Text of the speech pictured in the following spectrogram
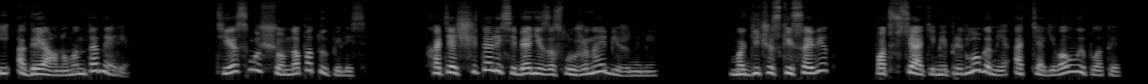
и Адриану Монтанери. Те смущенно потупились, хотя считали себя незаслуженно обиженными. Магический совет под всякими предлогами оттягивал выплаты.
